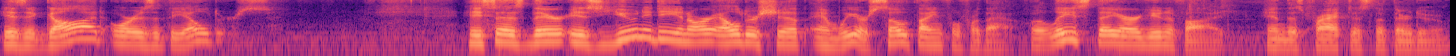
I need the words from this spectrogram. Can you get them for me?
Is it God or is it the elders? He says, There is unity in our eldership, and we are so thankful for that. Well, at least they are unified in this practice that they're doing.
